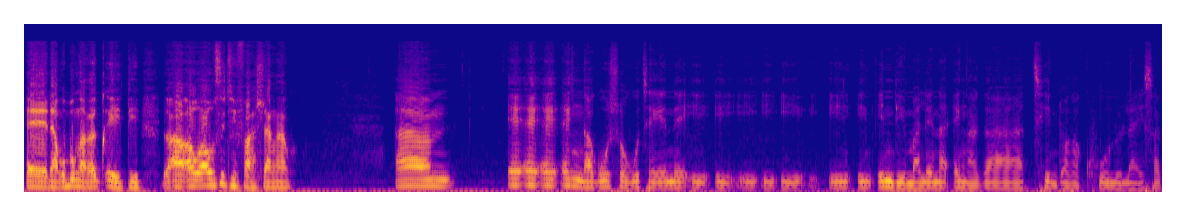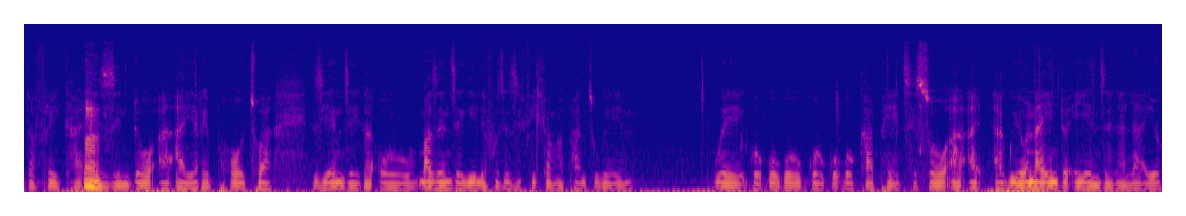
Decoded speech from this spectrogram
eh nakuba ungakaqedi aw- awusithi fahla ngakho? Um e- e- e- engingakusho ukuthi yene i- i- i- i- i- i- indima lena engakathintwa kakhulu la eSouth Africa izinto a- ayireportwa ziyenzeka o mazenzekile futhi zifihlwa ngaphansi kwe kwe ko- ko- ko- ko- ko- ko carpet. So akuyona into eyenzekalayo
